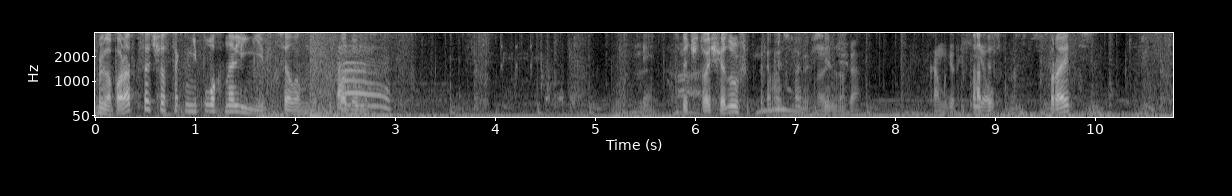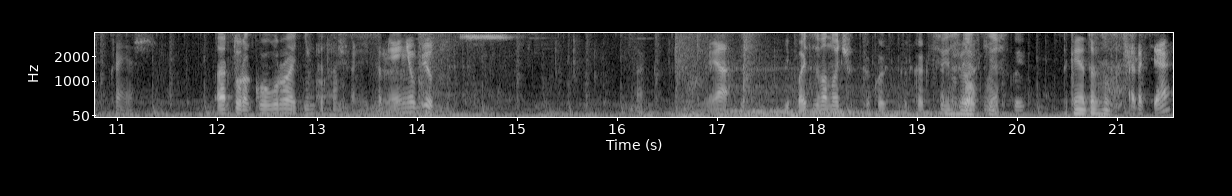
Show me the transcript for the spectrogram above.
Блин, аппарат, кстати, сейчас так неплохо на линии в целом, если подумать. Тебя что-то вообще душит, прям, я смотрю, Ну, сильно. Come get А, ты спрайт? Конечно. Артур, аккуратненько там. Да меня не убьют. Так. Меня. Ебать, звоночек какой, как, как свисток, знаешь, такой. Так они тоже... Это те?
